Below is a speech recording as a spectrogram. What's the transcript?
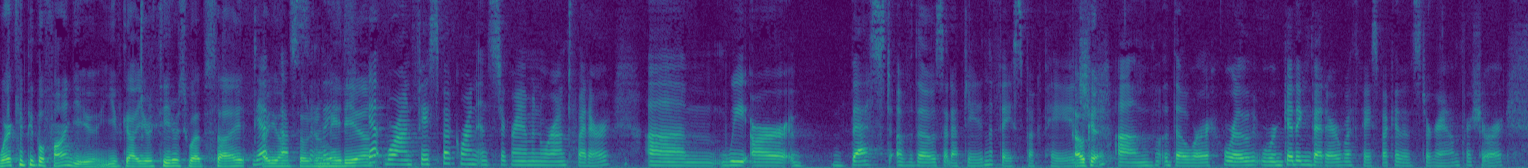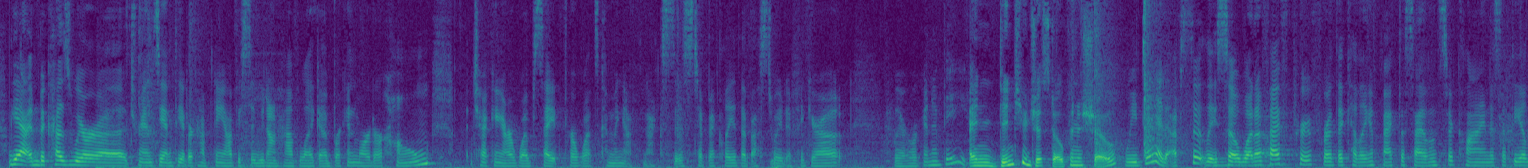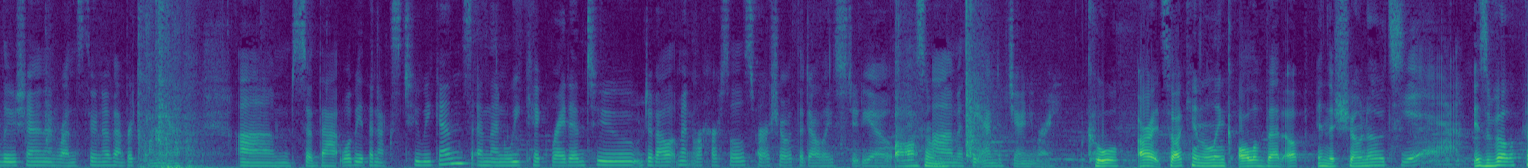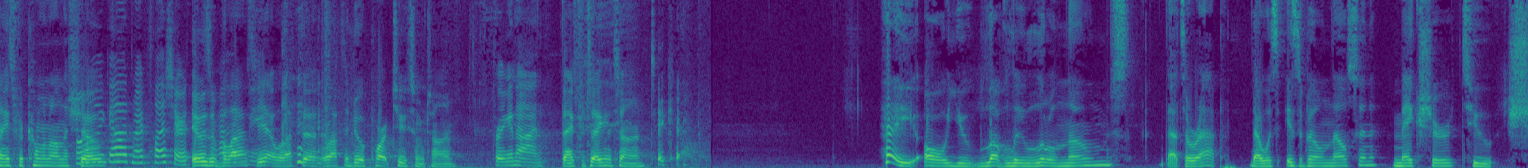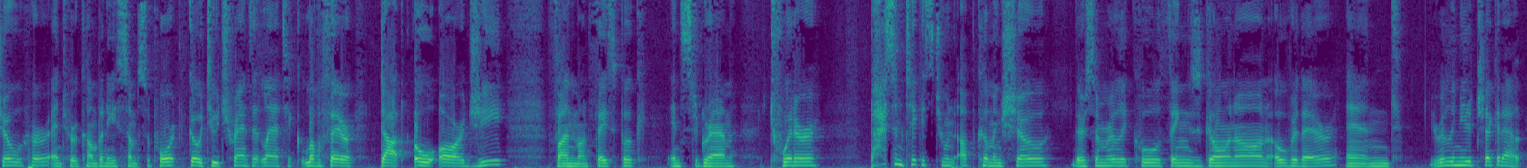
Where can people find you? You've got your theater's website. Are you on social media? Yep, we're on Facebook, we're on Instagram, and we're on Twitter. Um, we are best of those at updating the Facebook page. Okay. Um, though we're, we're we're getting better with Facebook and Instagram for sure. Yeah, and because we're a transient theater company, obviously we don't have like a brick and mortar home. Checking our website for what's coming up next is typically the best way to figure out where we're going to be. And didn't you just open a show? We did, absolutely. So, 105 Proof for The Killing of Mac the Silencer Klein is at the Illusion and runs through November 20th. Um, so, that will be the next two weekends. And then we kick right into development and rehearsals for our show at the Dowling Studio Awesome. um, at the end of January. Cool. All right, so I can link all of that up in the show notes. Yeah. Isabel, thanks for coming on the show. Oh my God, my pleasure. It was a blast. me. Yeah, we'll have to we'll have to do a part two sometime. Bring it on. Thanks for taking the time. Take care. Hey, all you lovely little gnomes. That's a wrap. That was Isabel Nelson. Make sure to show her and her company some support. Go to transatlanticloveaffair.org. Find them on Facebook, Instagram, Twitter. Buy some tickets to an upcoming show. There's some really cool things going on over there, and you really need to check it out.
